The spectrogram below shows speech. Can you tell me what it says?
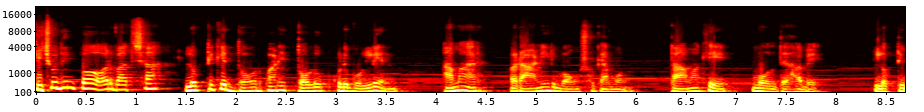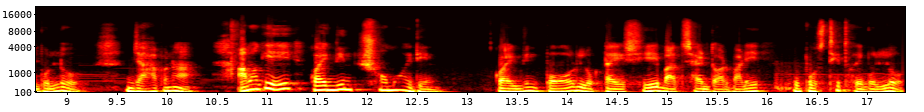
কিছুদিন পর বাচ্চা লোকটিকে দরবারে তলব করে বললেন, আমার রানীর বংশ কেমন, তা আমাকে বলতে হবে। লোকটি বলল, জাহাপনা, আমাকে কয়েকদিন সময় দিন। কয়েকদিন পর লোকটা এসে বাদশাহের দরবারে উপস্থিত হয়ে বলল,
